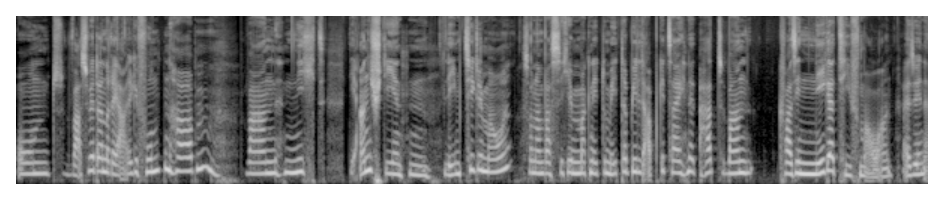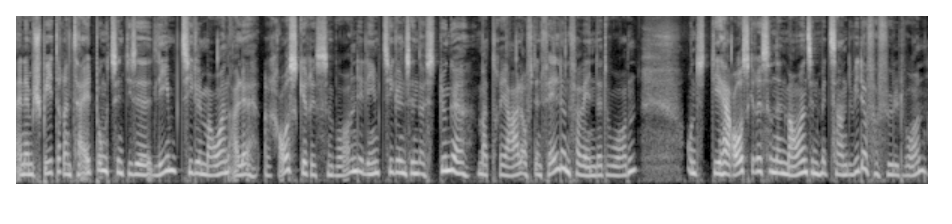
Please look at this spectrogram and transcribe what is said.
Und was wir dann real gefunden haben, waren nicht die anstehenden Lehmziegelmauern, sondern was sich im Magnetometerbild abgezeichnet hat, waren quasi Negativmauern. Also in einem späteren Zeitpunkt sind diese Lehmziegelmauern alle rausgerissen worden. Die Lehmziegeln sind als Düngematerial auf den Feldern verwendet worden und die herausgerissenen Mauern sind mit Sand wieder verfüllt worden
